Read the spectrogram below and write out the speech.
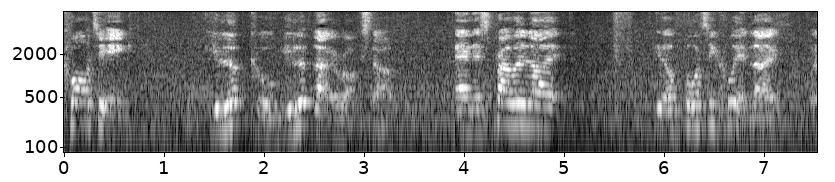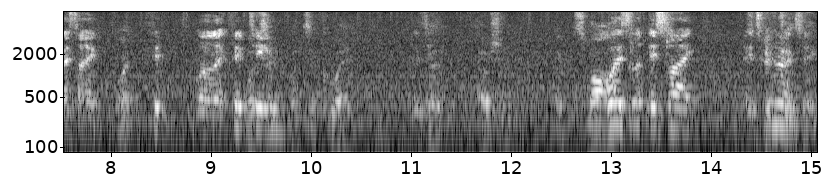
quality ink. You look cool. You look like a rock star, and it's probably like, you know, forty quid. Like that's like, What? fi- well, like What's a, fifteen. what's a quid? Is it? ocean? Like small. Well, it's, it's like it's 15. currency.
